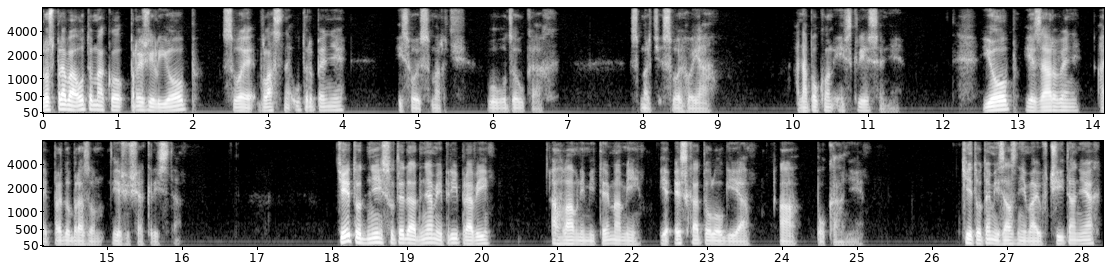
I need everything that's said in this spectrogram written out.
Rozpráva o tom, ako prežil Job svoje vlastné utrpenie i svoju smrť v úvodzovkách. Smrť svojho ja. A napokon i vzkriesenie. Job je zároveň aj predobrazom Ježiša Krista. Tieto dni sú teda dňami prípravy a hlavnými témami je eschatológia a pokánie. Tieto témy zaznievajú v čítaniach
